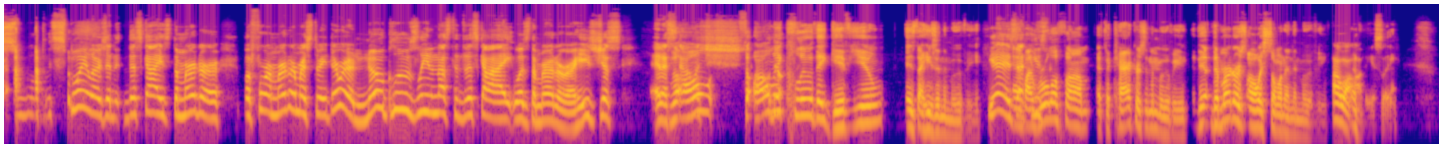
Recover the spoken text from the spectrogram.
spoilers, and this guy's the murderer. Before a Murder Mystery, there were no clues leading us to this guy was the murderer. He's just an The only- established. The oh, only no- clue they give you is that he's in the movie. yeah, is and that by rule of thumb, if the character's in the movie, the, the murderer is always someone in the movie. oh, well, obviously.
